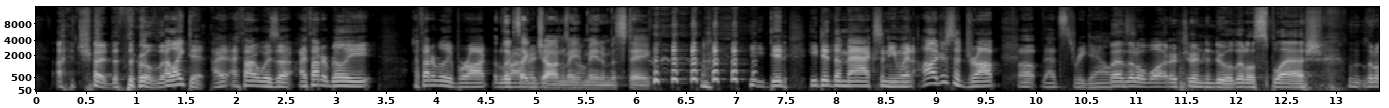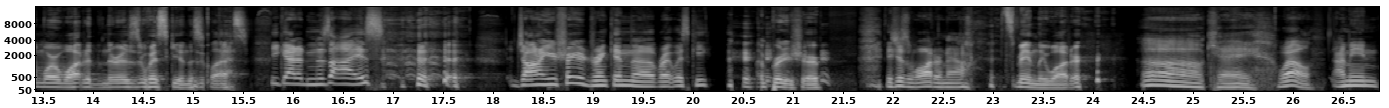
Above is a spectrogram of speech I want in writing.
I tried to throw a I little. I liked it. I, I thought it was a. I thought it really. I thought it really brought. It looks brought like John different made smell. made a mistake. he did. He did the max, and he went. Oh, just a drop. Oh, that's three gallons. My little water turned into a little splash. A little more water than there is whiskey in this glass. he got it in his eyes. John, are you sure you're drinking the right whiskey? I'm pretty sure It's just water now. it's mainly water. okay. Well, I mean,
